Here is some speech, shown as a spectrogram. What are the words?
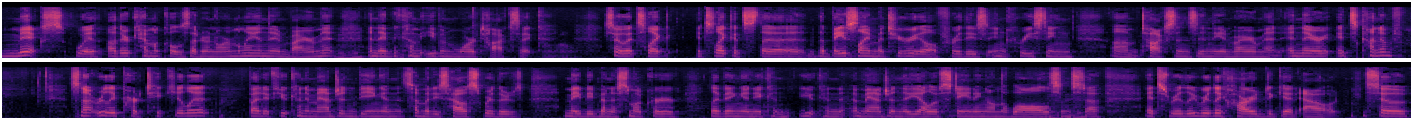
mix with other chemicals that are normally in the environment and they become even more toxic. Whoa. So it's like it's like it's the the baseline material for these increasing um, toxins in the environment, and they're it's kind of it's not really particulate, but if you can imagine being in somebody's house where there's maybe been a smoker living, and you can you can imagine the yellow staining on the walls and mm-hmm. stuff, it's really really hard to get out. So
